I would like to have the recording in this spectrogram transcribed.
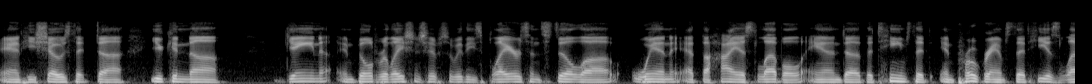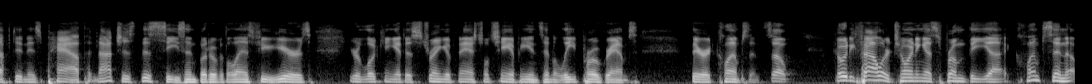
and he shows that uh, you can uh, gain and build relationships with these players and still uh, win at the highest level. And uh, the teams that and programs that he has left in his path, not just this season, but over the last few years, you're looking at a string of national champions and elite programs there at Clemson. So. Cody Fowler joining us from the uh, Clemson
